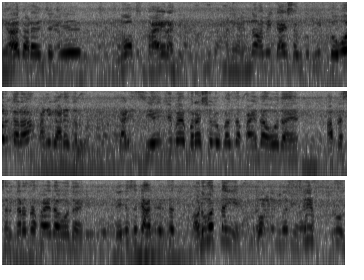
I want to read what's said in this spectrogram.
ह्या गाड्यांचे जे नॉब्स बाहेर आहेत. आणि ह्यांना आम्ही काय सांगतो तुम्ही कवर करा आणि गाड्या चालवा. गाडी सी एन जीमुळे बऱ्याचशा लोकांचा फायदा होत आहे आपल्या सरकारचा फायदा होत आहे. त्याच्यासाठी आम्ही त्यांचं अडवत नाही आहे फक्त सेफ रूल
